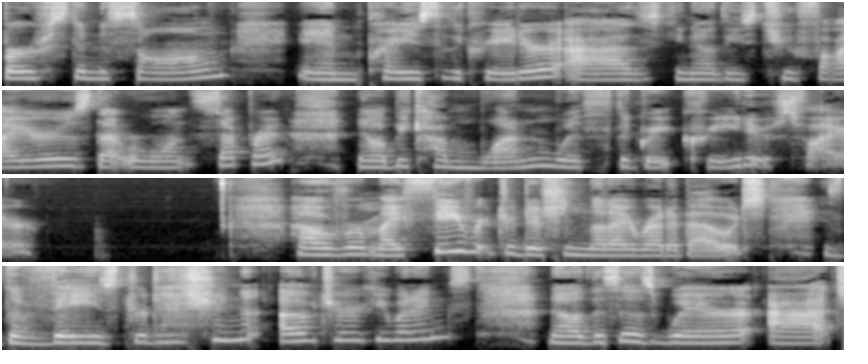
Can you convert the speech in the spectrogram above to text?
burst into song in praise to the creator as you know these two fires that were once separate now become one with the great creator's fire However, my favorite tradition that I read about is the vase tradition of Cherokee weddings. Now, this is where at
